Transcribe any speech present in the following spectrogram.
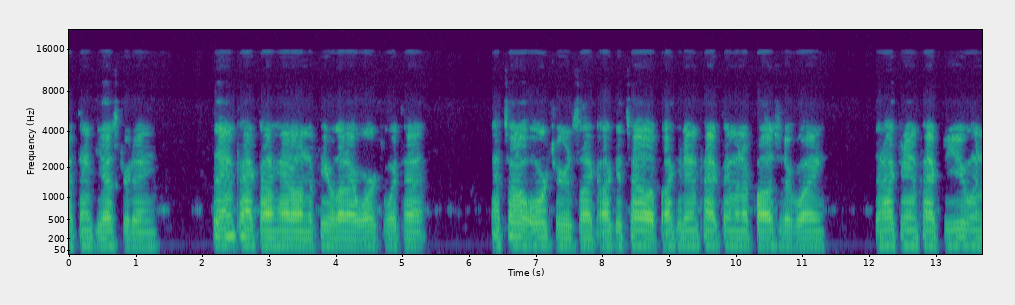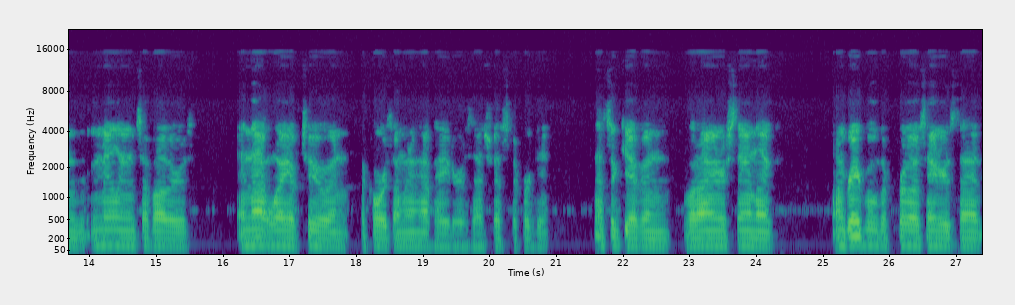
I think yesterday, the impact I had on the people that I worked with at at Total Orchards, like I could tell if I could impact them in a positive way, that I could impact you and millions of others. in that way of too. And of course, I'm gonna have haters. That's just a forget. That's a given. But I understand. Like, I'm grateful for those haters that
